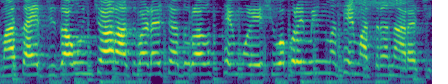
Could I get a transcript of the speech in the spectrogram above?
मासाहेब जिजाऊंच्या राजवाड्याच्या दुरावस्थेमुळे शिवप्रेमींमध्ये मात्र नाराजी.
